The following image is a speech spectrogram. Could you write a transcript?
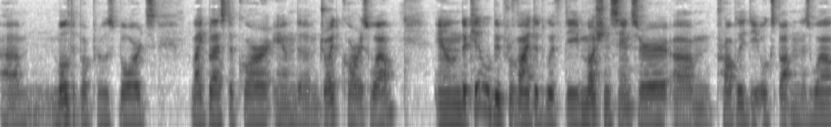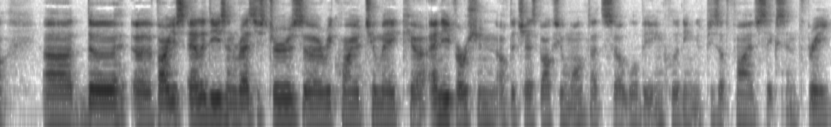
um, multi-purpose boards like Blaster Core and um, Droid Core as well. and the kit will be provided with the motion sensor, um, probably the aux button as well. Uh, the uh, various LEDs and resistors uh, required to make uh, any version of the chestbox you want. That's uh, will be including episode 5, 6, and 3.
